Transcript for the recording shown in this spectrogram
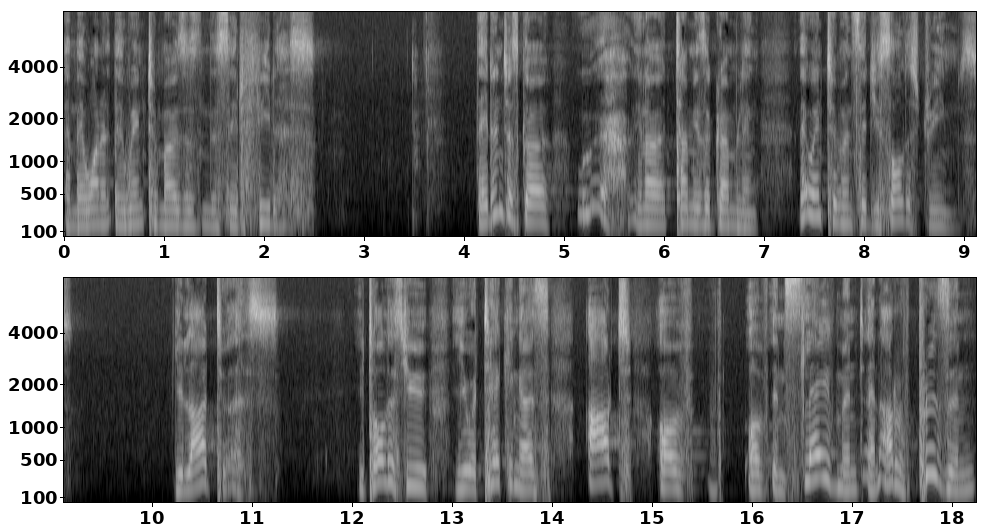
and they wanted they went to Moses and they said, "Feed us." They didn't just go, you know, tummies are grumbling. They went to him and said, "You sold us dreams. You lied to us. You told us you, you were taking us out of, of enslavement and out of prison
